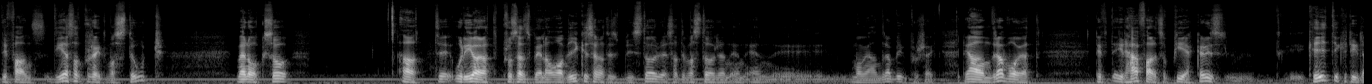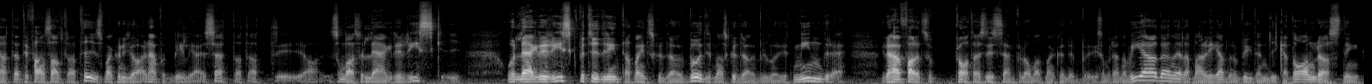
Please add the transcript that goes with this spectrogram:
det fanns dels att projektet var stort men också att, och det gör att procentuella avvikelser naturligtvis blir större så att det var större än, än, än eh, många andra byggprojekt. Det andra var ju att det, i det här fallet så pekade kritiker till att, att det fanns alternativ som man kunde göra det här på ett billigare sätt. Att, att, eh, ja, som var alltså lägre risk i. Och lägre risk betyder inte att man inte skulle dra över budget, man skulle dra över budget mindre. I det här fallet så pratades det till exempel om att man kunde liksom renovera den eller att man rev den och byggde en likadan lösning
